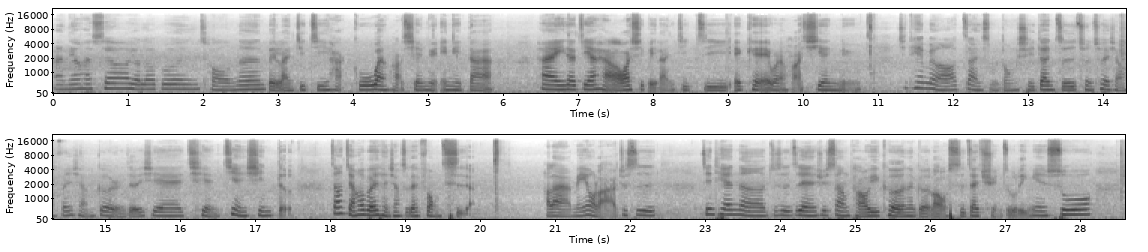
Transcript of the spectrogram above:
安妞哈小有老本，从嫩白兰吉吉哈古万华仙女印尼达。嗨，大家好，我是北兰吉吉，A.K.A. 万华仙女。今天没有要赞什么东西，但只是纯粹想要分享个人的一些浅见心得。这样讲会不会很像是在讽刺啊？好啦，没有啦，就是今天呢，就是之前去上陶艺课，那个老师在群组里面说。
